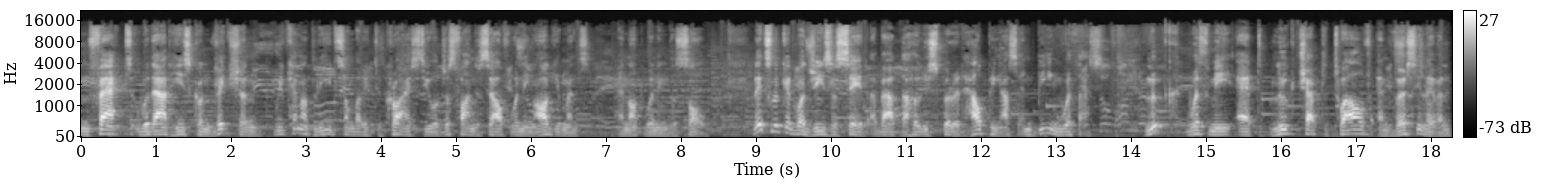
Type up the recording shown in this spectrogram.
In fact, without His conviction, we cannot lead somebody to Christ. You will just find yourself winning arguments and not winning the soul. Let's look at what Jesus said about the Holy Spirit helping us and being with us. Look with me at Luke chapter 12 and verse 11.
